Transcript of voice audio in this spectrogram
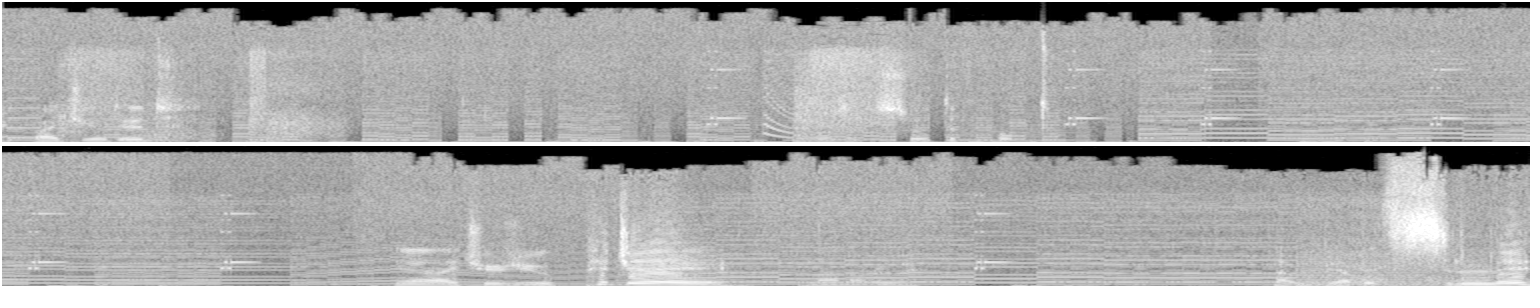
Goodbye, Geodude. So difficult. Yeah, I choose you, Pidgey! Nah, not really. That would be a bit silly.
